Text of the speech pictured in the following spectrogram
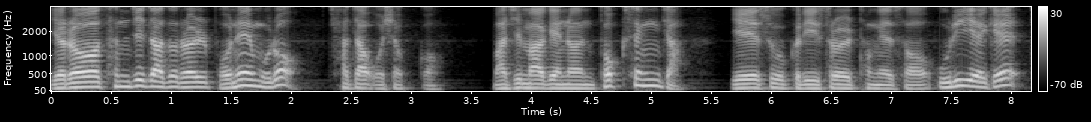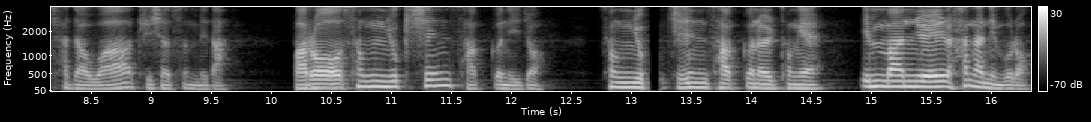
여러 선지자들을 보냄으로 찾아오셨고 마지막에는 독생자 예수 그리스도를 통해서 우리에게 찾아와 주셨습니다. 바로 성육신 사건이죠. 성육신 사건을 통해 임마누엘 하나님으로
